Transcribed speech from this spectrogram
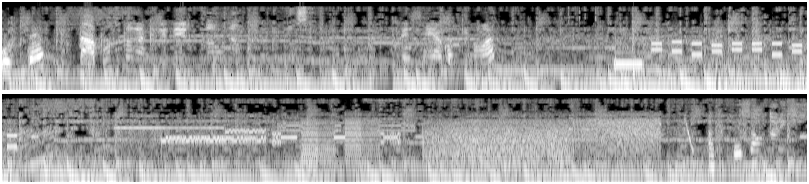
Usted está a punto de acceder a una web no. ¿Desea continuar? Acceso autorizado.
